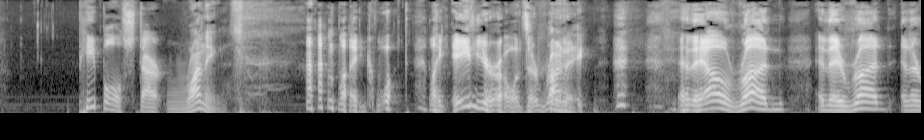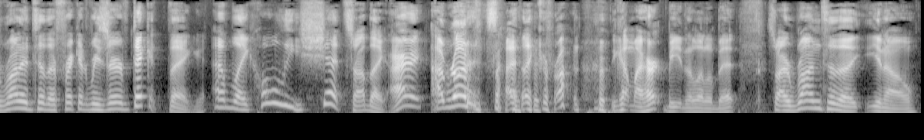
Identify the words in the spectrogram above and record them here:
People start running. I'm like, what? Like 80 year olds are running. and they all run and they run and they're running to the freaking reserve ticket thing. I'm like, holy shit. So I'm like, all right, I'm running. So I like run. You got my heart beating a little bit. So I run to the, you know,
